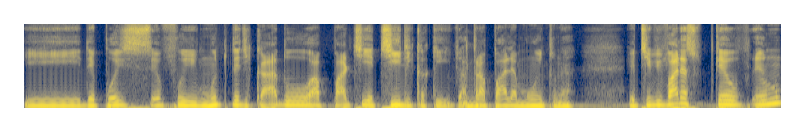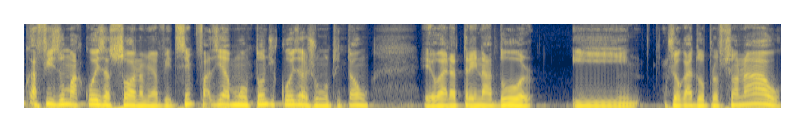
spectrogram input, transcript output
E depois eu fui muito dedicado à parte etílica, que atrapalha muito, né? Eu tive várias. Porque eu, eu nunca fiz uma coisa só na minha vida. Sempre fazia um montão de coisa junto. Então, eu era treinador e jogador profissional.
